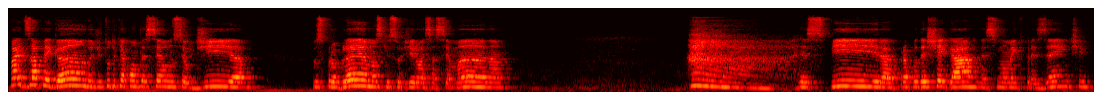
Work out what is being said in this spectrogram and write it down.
Vai desapegando de tudo que aconteceu no seu dia, dos problemas que surgiram essa semana. Ah, respira para poder chegar nesse momento presente.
